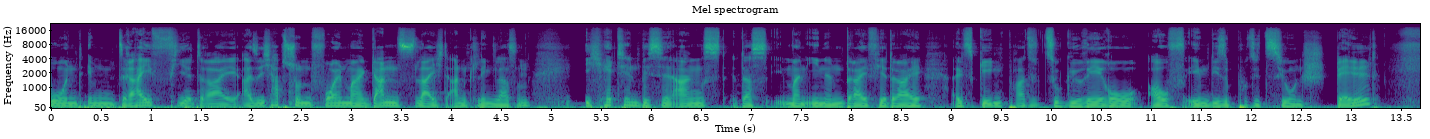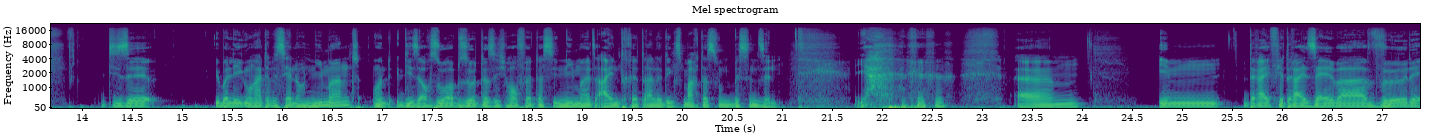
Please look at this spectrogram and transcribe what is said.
Und im 3-4-3, also ich habe es schon vorhin mal ganz leicht anklingen lassen. Ich hätte ein bisschen Angst, dass man ihn im 3-4-3 als Gegenpart zu Guerrero auf eben diese Position stellt. Diese Überlegung hatte bisher noch niemand und die ist auch so absurd, dass ich hoffe, dass sie niemals eintritt. Allerdings macht das so ein bisschen Sinn. Ja. ähm, im 343 selber würde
